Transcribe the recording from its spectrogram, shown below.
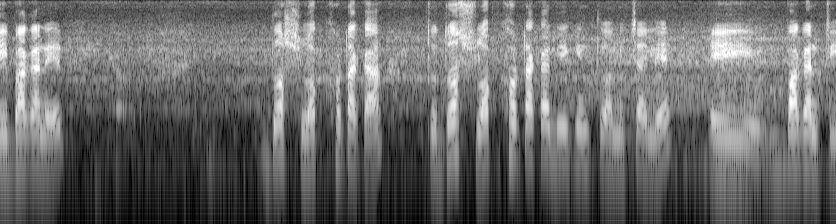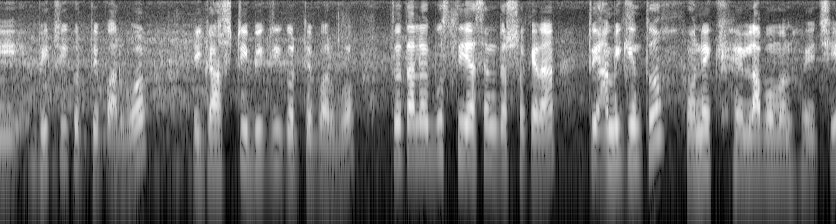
এই বাগানের দশ লক্ষ টাকা। তো দশ লক্ষ টাকা দিয়ে কিন্তু আমি চাইলে এই বাগানটি বিক্রি করতে পারব, এই গাছটি বিক্রি করতে পারব। তো তাহলে বুঝতেই আছেন দর্শকেরা, তো আমি কিন্তু অনেক লাভবান হয়েছি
